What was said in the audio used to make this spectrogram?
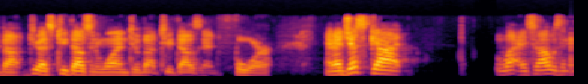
about just 2001 to about 2004. And I just got so I was an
